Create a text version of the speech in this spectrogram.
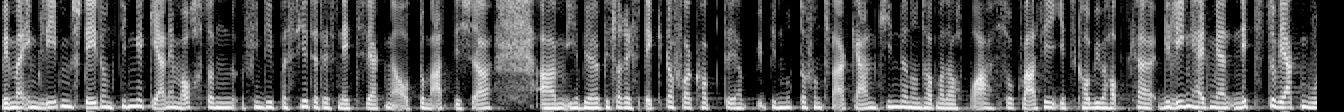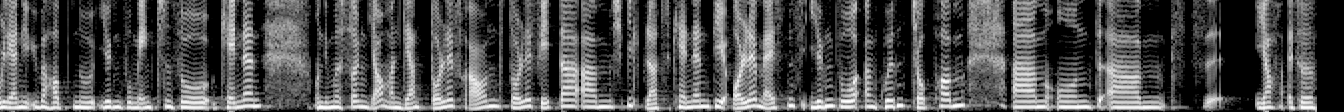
wenn man im Leben steht und Dinge gerne macht, dann finde ich, passiert ja das Netzwerken automatisch. Ja. Ähm, ich habe ja ein bisschen Respekt davor gehabt. Ich, hab, ich bin Mutter von zwei kleinen Kindern und habe mir gedacht, boah, so quasi, jetzt habe ich überhaupt keine Gelegenheit mehr, ein Netz zu werken, wo lerne ich überhaupt nur irgendwo Menschen so kennen. Und ich muss sagen, ja, man lernt tolle Frauen, tolle Väter am Spielplatz kennen, die alle meistens irgendwo einen guten Job haben. Ähm, und ähm, das, ja, also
